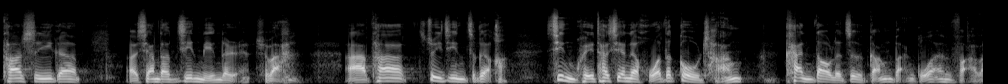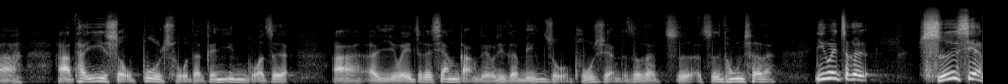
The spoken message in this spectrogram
他是一个呃相当精明的人，是吧？啊，他最近这个，幸亏他现在活得够长，看到了这个港版国安法啦。啊，他一手部署的跟英国这个啊呃，以为这个香港有一个民主普选的这个直直通车呢，因为这个实现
